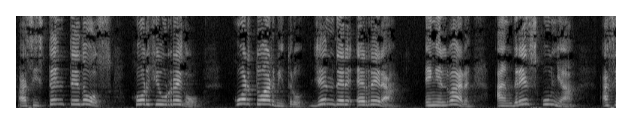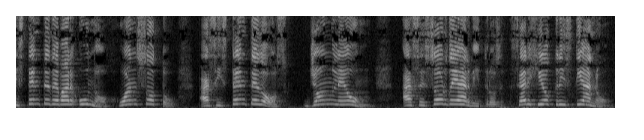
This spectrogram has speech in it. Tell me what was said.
Asistente 2 Jorge Urrego. Cuarto árbitro Yender Herrera. En el bar Andrés Cuña. Asistente de bar 1 Juan Soto. Asistente 2 John León. Asesor de árbitros Sergio Cristiano.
